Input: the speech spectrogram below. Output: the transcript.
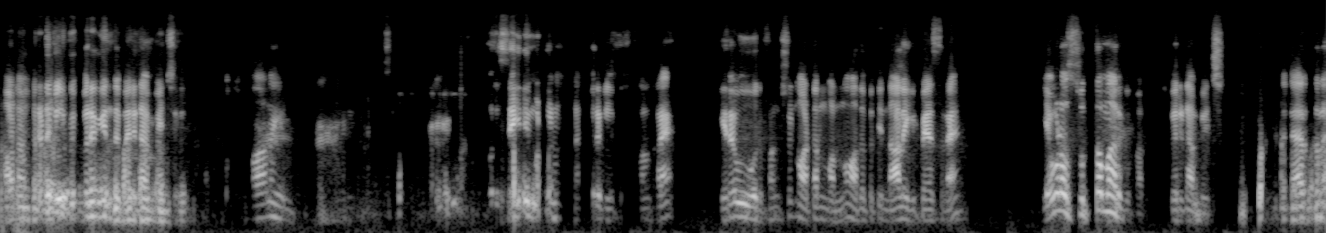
ஆனா வருடங்களுக்கு பிறகு இந்த மெரினா பீச் ஒரு செய்தி மட்டும் நண்பர்களுக்கு சொல்றேன். இரவு ஒரு ஃபங்க்ஷனும் அட்டன் பண்ணோம் அதை பத்தி நாளைக்கு பேசுறேன். எவ்வளவு சுத்தமா இருக்கு பாருங்க மெரினா பீச். இந்த நேரத்துல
